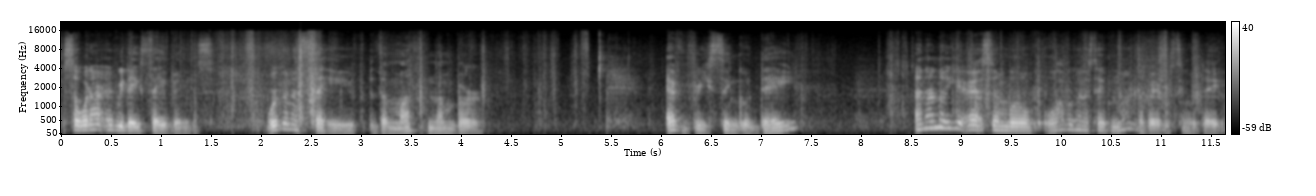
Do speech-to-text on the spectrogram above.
So with our everyday savings, we're going to save the month number every single day. And I know you're asking, well, why are we going to save the month number every single day?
